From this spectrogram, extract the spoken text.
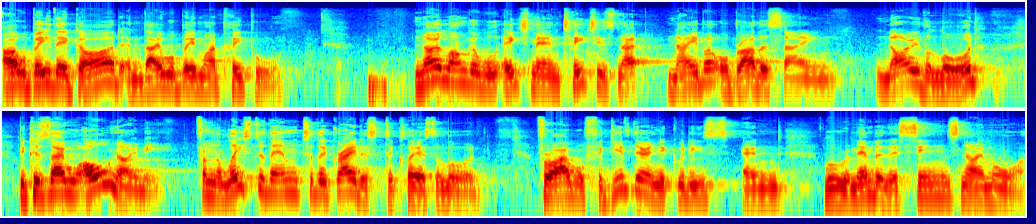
I will be their God and they will be my people. No longer will each man teach his neighbour or brother, saying, Know the Lord, because they will all know me from the least of them to the greatest, declares the Lord. For I will forgive their iniquities and will remember their sins no more.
